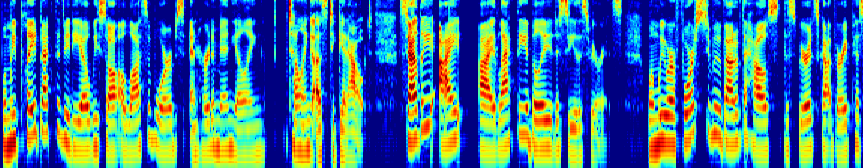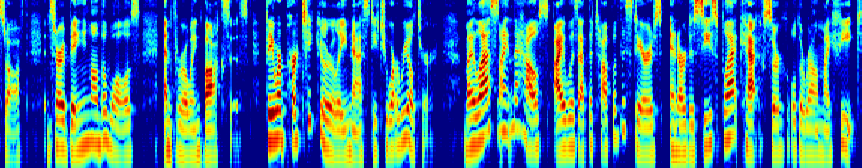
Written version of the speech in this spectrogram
When we played back the video, we saw a lots of orbs and heard a man yelling, telling us to get out. Sadly, I I lacked the ability to see the spirits. When we were forced to move out of the house, the spirits got very pissed off and started banging on the walls and throwing boxes. They were particularly nasty to our realtor. My last night in the house, I was at the top of the stairs and our deceased black cat circled around my feet.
